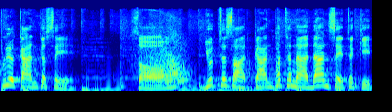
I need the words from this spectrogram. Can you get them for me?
เพื่อการเกษตร 2. ยุทธศาสตร์การพัฒนาด้านเศรษฐกิจ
